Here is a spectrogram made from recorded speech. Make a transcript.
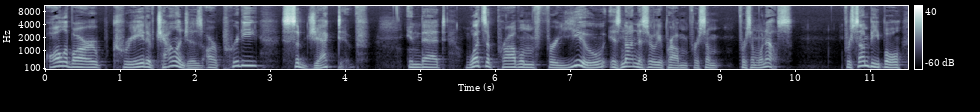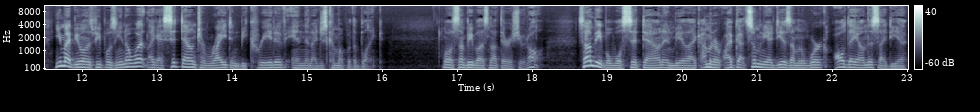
all of our creative challenges are pretty subjective in that what's a problem for you is not necessarily a problem for some for someone else. For some people, you might be one of those people who, you know what, like I sit down to write and be creative and then I just come up with a blank. Well, some people, that's not their issue at all. Some people will sit down and be like, I'm gonna, I've got so many ideas, I'm gonna work all day on this idea.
